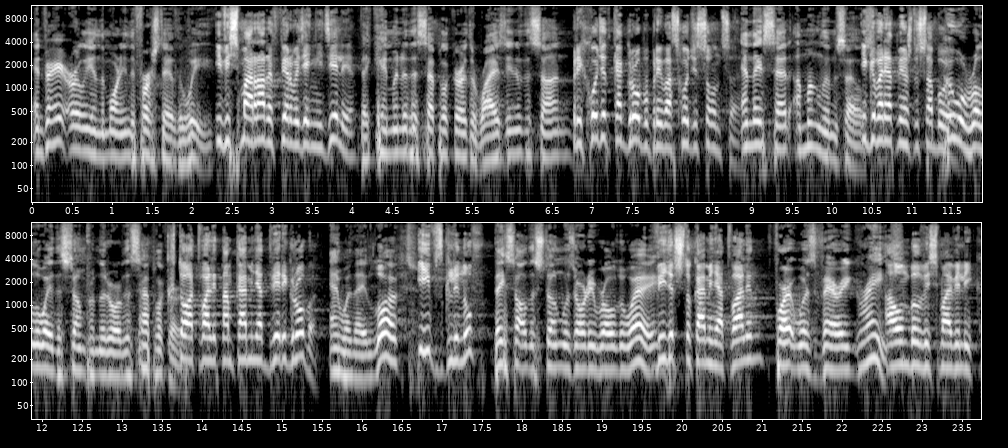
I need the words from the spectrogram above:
And very early in the morning, the first day of the week, И весьма рано в первый день недели they came into the sepulchre at the rising of the sun, приходят к гробу при восходе солнца и говорят между собой, кто отвалит нам камень от двери гроба. And when they looked, И взглянув, they saw the stone was already rolled away, видят, что камень отвален, for it was very great. а он был весьма велик.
